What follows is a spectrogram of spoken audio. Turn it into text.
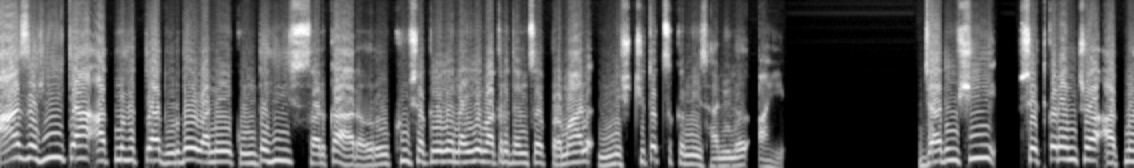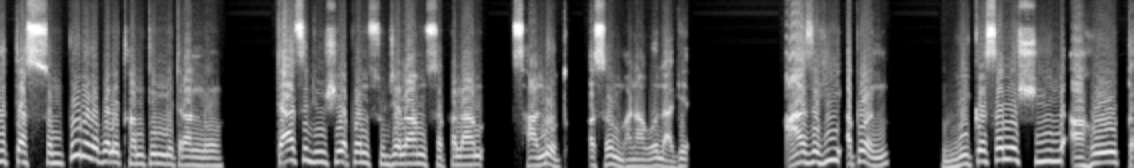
आजही त्या आत्महत्या दुर्दैवाने कोणतंही सरकार रोखू शकलेलं नाहीये मात्र त्यांचं प्रमाण निश्चितच कमी झालेलं आहे. ज्या दिवशी शेतकऱ्यांच्या आत्महत्या संपूर्णपणे थांबतील मित्रांनो त्याच दिवशी आपण सुजलाम सकलाम झालोत असं म्हणावं लागेल. आजही आपण विकसनशील आहोत.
